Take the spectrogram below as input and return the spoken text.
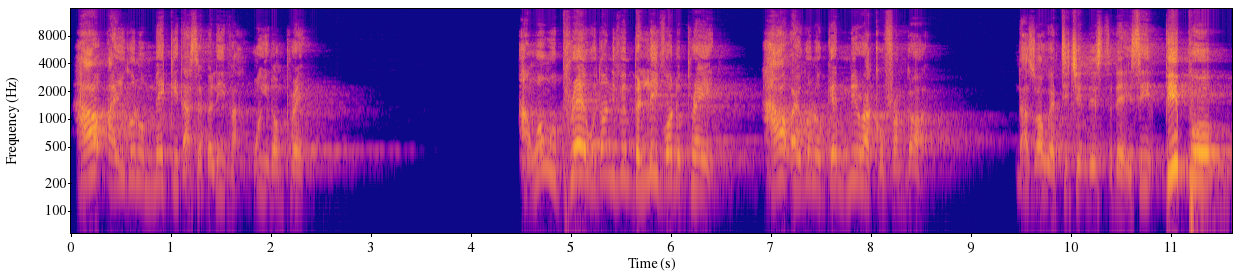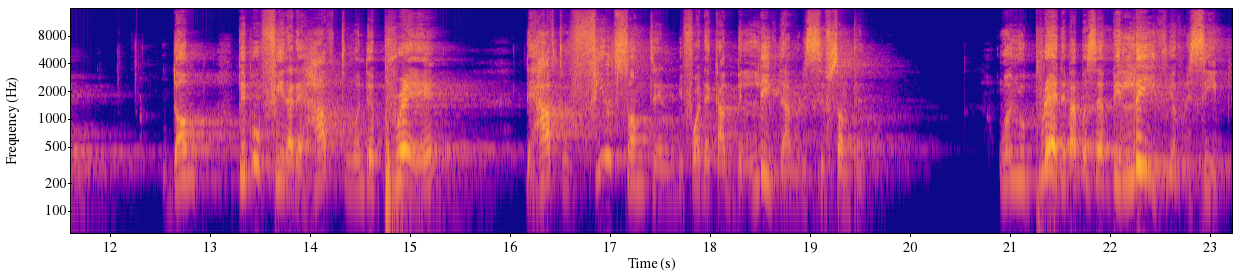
How are you going to make it as a believer when you don't pray? And when we pray, we don't even believe what we prayed. How are you going to get miracle from God? That's why we're teaching this today. You see, people don't people feel that they have to, when they pray, they have to feel something before they can believe they have received something. When you pray, the Bible says, believe you have received.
